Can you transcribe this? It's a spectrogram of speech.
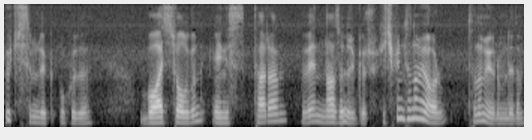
üç isim de okudu. Boğaç Solgun, Enis Taran ve Naz Özgür. Hiçbirini tanımıyorum, tanımıyorum dedim.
